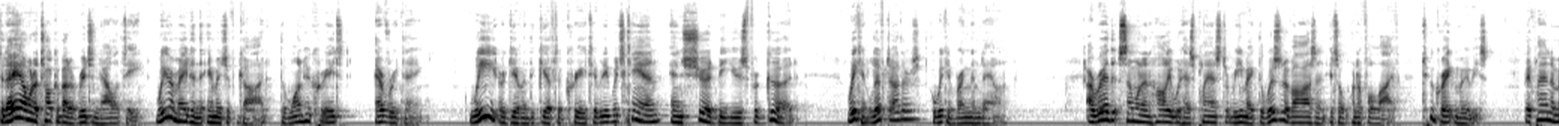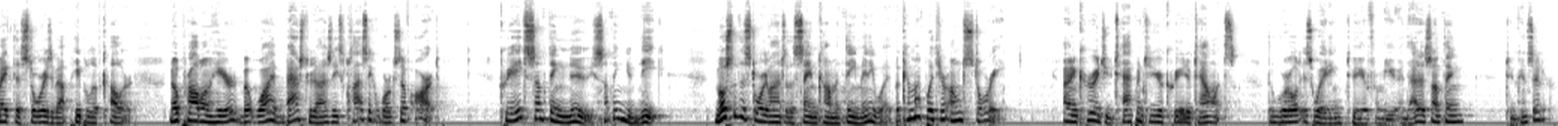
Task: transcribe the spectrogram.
Today, I want to talk about originality. We are made in the image of God, the one who creates everything. We are given the gift of creativity, which can and should be used for good. We can lift others or we can bring them down. I read that someone in Hollywood has plans to remake The Wizard of Oz and It's a Wonderful Life, two great movies. They plan to make the stories about people of color. No problem here, but why bastardize these classic works of art? Create something new, something unique. Most of the storylines are the same common theme anyway, but come up with your own story. I encourage you tap into your creative talents. The world is waiting to hear from you, and that is something to consider.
